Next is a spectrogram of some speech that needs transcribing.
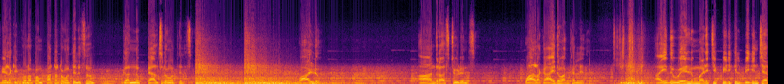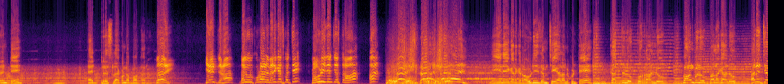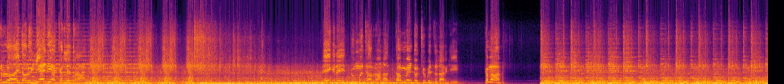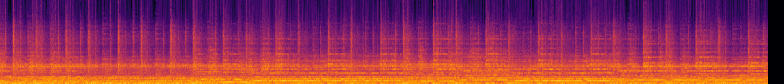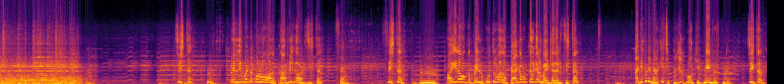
వీళ్ళకి గుణపం పట్టడమో తెలుసు గన్ను పేల్చడమో తెలుసు. వాళ్ళు ఆంధ్ర స్టూడెంట్స్. వాళ్ళకి ఆయుధం అక్కర్లేదు. ఐదు వేళ్ళు మడిచి పిడికిలు బిగించారంటే అడ్రస్ లేకుండా పోతారు! ఏంట్రా? నలుగురు కుర్రాళ్ళు వెనకేసుకొచ్చి రౌడీజం చేస్తున్నావా? నేనే గనక రౌడీజం చేయాలనుకుంటే కత్తులు కుర్రాళ్ళు బాంబులు బలగాలు అనుచరులు ఆయుధాలు ఏది అక్కర్లేదురా. రేగిన ఈ దుమ్ము చాలరా నా దమ్మేంటో చూపించడానికి కమాన్ సిస్టర్ పెళ్ళి మండపంలో వాళ్ళ కాఫీలు కావాలి సిస్టర్. సరే. సిస్టర్ మ్మ్. పైన ఒక పెళ్ళి కూతురు వాళ్ళ పేక ముక్కలు కనబడట్లేదండి సిస్టర్. అది కూడా నాకే చెప్పాలా? ఓకే నేను చూసుకుంటాను. సిస్టర్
